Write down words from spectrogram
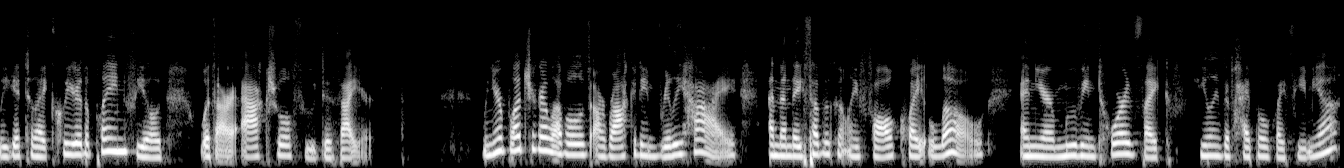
We get to like clear the playing field with our actual food desires. When your blood sugar levels are rocketing really high and then they subsequently fall quite low and you're moving towards like feelings of hypoglycemia,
